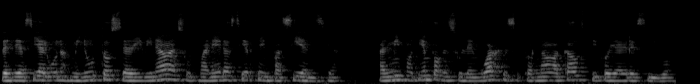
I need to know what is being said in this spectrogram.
Desde hacía algunos minutos se adivinaba en sus maneras cierta impaciencia, al mismo tiempo que su lenguaje se tornaba cáustico y agresivo.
